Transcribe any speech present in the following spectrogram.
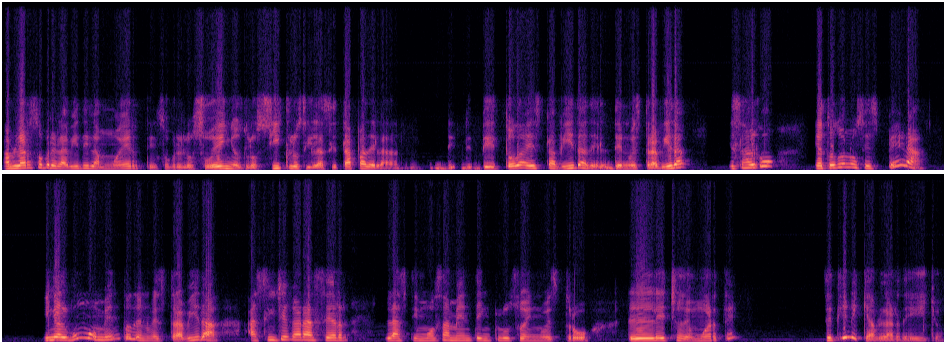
Hablar sobre la vida y la muerte, sobre los sueños, los ciclos y las etapas de, toda esta vida, de, de nuestra vida, es algo que a todos nos espera. Y en algún momento de nuestra vida, así llegar a ser lastimosamente incluso en nuestro lecho de muerte, se tiene que hablar de ello.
